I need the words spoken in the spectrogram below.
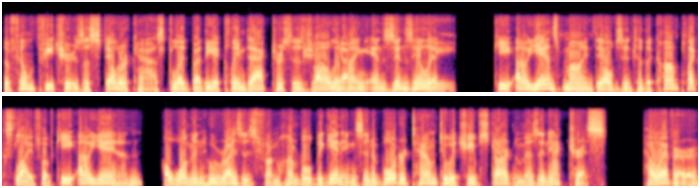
the film features a stellar cast led by the acclaimed actresses Zhao Liying and Xin Zhilei. Qiao Yan's mind delves into the complex life of Qiao Yan, a woman who rises from humble beginnings in a border town to achieve stardom as an actress. However,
